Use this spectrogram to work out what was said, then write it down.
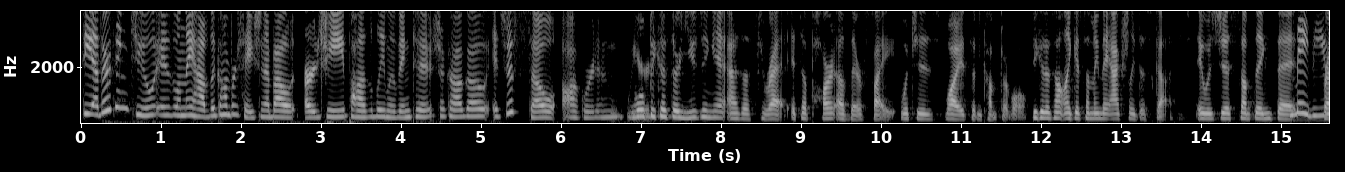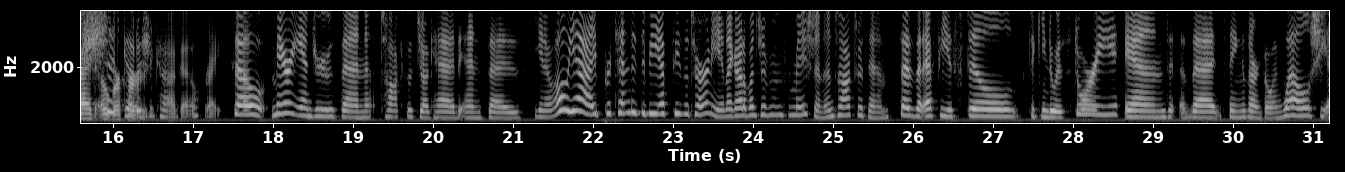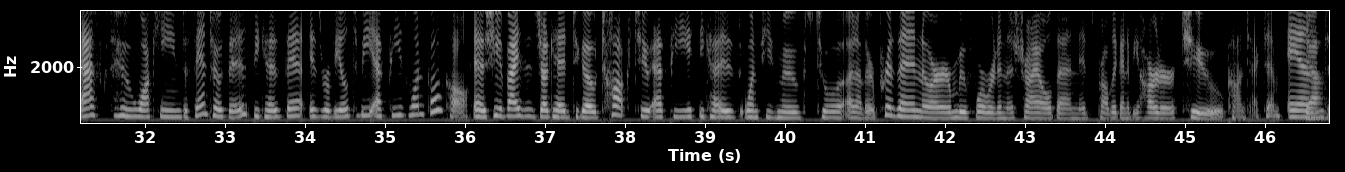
The other thing too is when they have the conversation about Archie possibly moving to Chicago, it's just so awkward and weird. Well, because they're using it as a threat. It's a part of their fight, which is why it's uncomfortable. Because it's not like it's something they actually discussed. It was just something that Maybe you Fred should overheard. go to Chicago. Right. So Mary Andrews then talks with Jughead and says, you know, oh yeah, I pretended to be FP's attorney and I got a bunch of information and talked with him. Says that FP is still sticking to his story and that things aren't going well. She asks who Joaquin DeSantos is because that is revealed to be FP's one phone call. Uh, she advises Jughead to go talk to FP because once he's moved to another prison or move forward in this trial, then it's probably going to be harder to contact him. And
